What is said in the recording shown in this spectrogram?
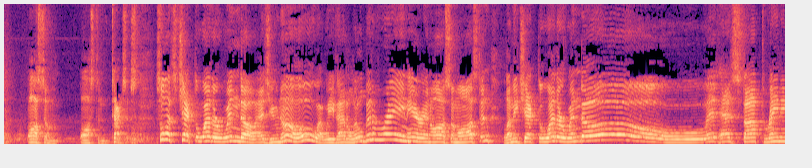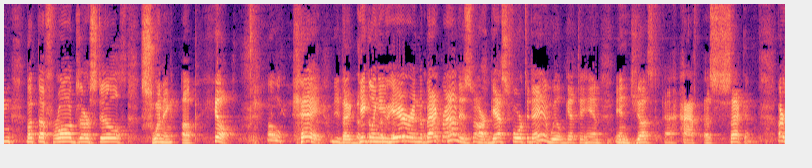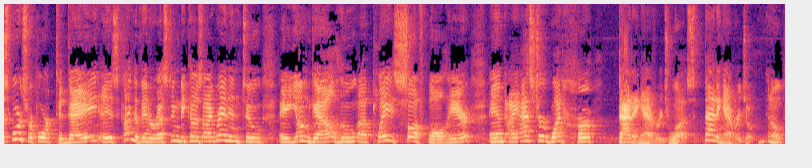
awesome Austin, Texas. So let's check the weather window. As you know, we've had a little bit of rain here in awesome Austin. Let me check the weather window. It has stopped raining, but the frogs are still swimming uphill. Okay, the giggling you hear in the background is our guest for today, and we'll get to him in just a half a second. Our sports report today is kind of interesting because I ran into a young gal who uh, plays softball here, and I asked her what her batting average was. Batting average, you know,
